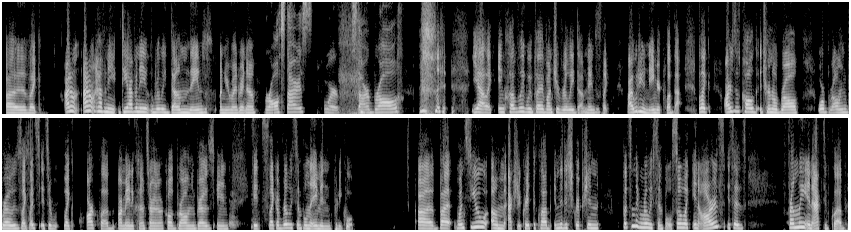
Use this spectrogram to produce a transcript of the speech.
uh, like I don't I don't have any. Do you have any really dumb names on your mind right now? Brawl Stars or Star Brawl. yeah, like in Club League, we play a bunch of really dumb names. It's like, why would you name your club that? But like ours is called Eternal Brawl or Brawling Bros. Like it's it's a like our club, our main accounts are, are called Brawling Bros, and it's like a really simple name and pretty cool. Uh, but once you um actually create the club in the description, put something really simple. So like in ours, it says friendly and active club,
